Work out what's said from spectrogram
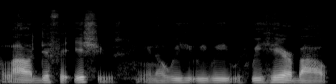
a lot of different issues. You know, we we we we hear about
